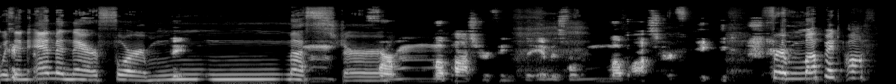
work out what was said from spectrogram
With an M in there for m- muster. For m- apostrophe. The M is for m- apostrophe. For Muppet off.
